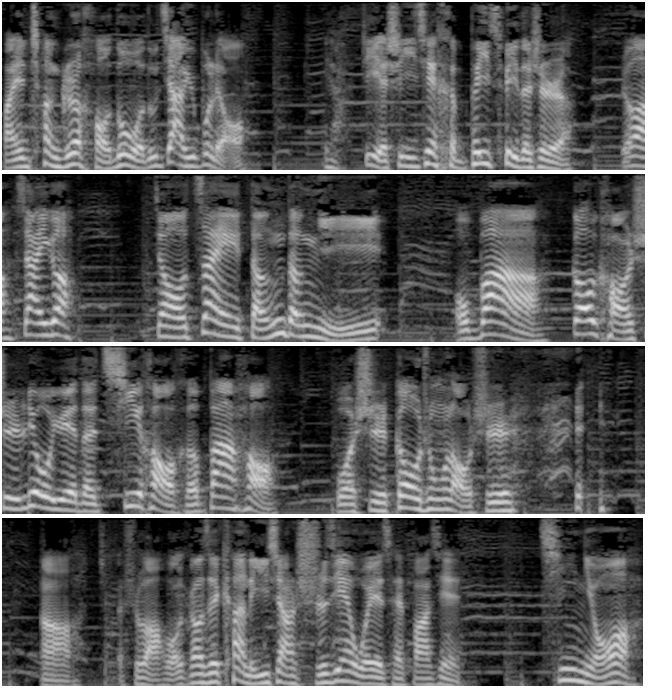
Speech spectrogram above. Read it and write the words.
发现唱歌好多我都驾驭不了，哎呀，这也是一件很悲催的事啊，是吧？下一个叫再等等你，欧巴，高考是六月的七号和八号，我是高中老师，啊，是吧？我刚才看了一下时间，我也才发现，亲牛啊！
